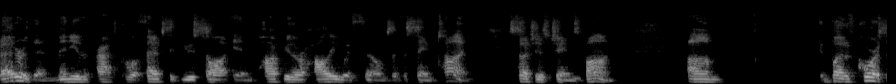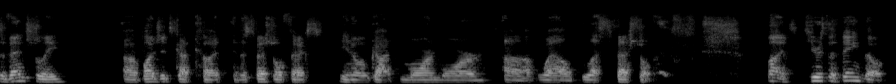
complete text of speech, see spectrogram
better than, many of the practical effects that you saw in popular Hollywood films at the same time, such as James Bond. Um, but of course, eventually, uh, budgets got cut and the special effects, you know, got more and more, uh, well, less special. but here's the thing, though:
